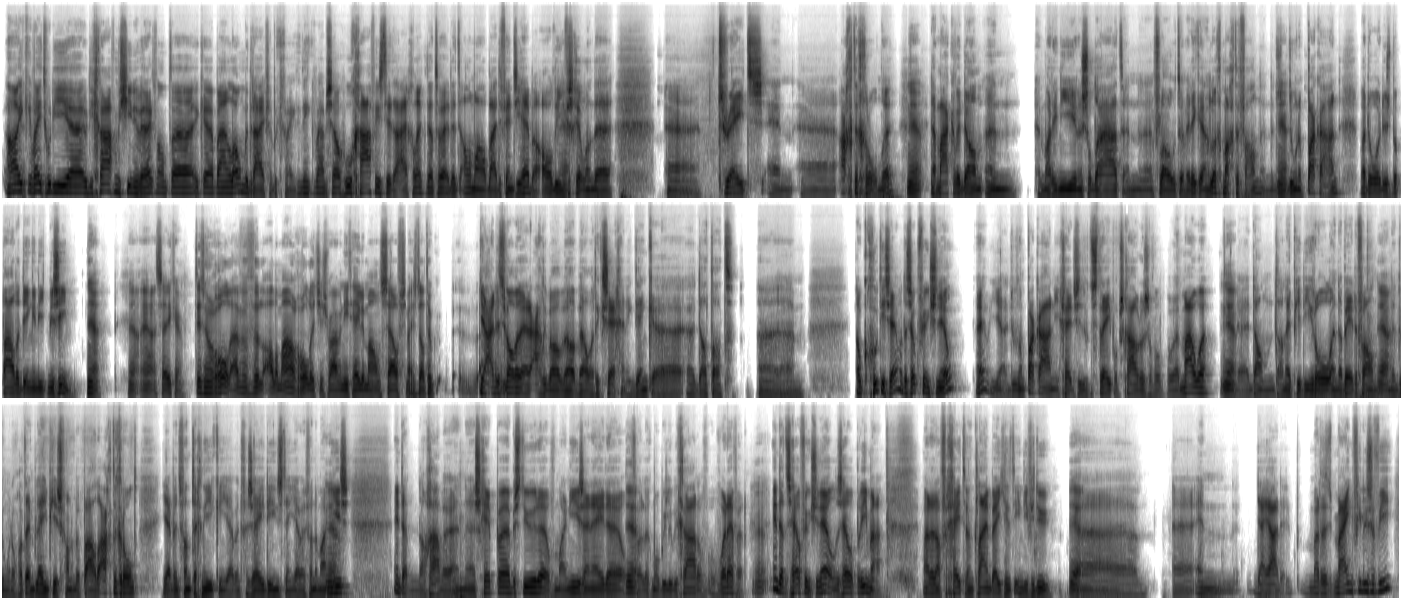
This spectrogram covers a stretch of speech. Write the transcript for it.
Oh, ik weet hoe die, die graafmachine werkt, want ik, bij een loonbedrijf heb ik gewerkt. Ik denk bij mezelf, hoe gaaf is dit eigenlijk? Dat we dit allemaal bij Defensie hebben. Al die ja. verschillende trades en achtergronden. Ja. Daar maken we dan een, een marinier, een soldaat, een, een vloot, een, weet ik, een luchtmacht ervan. En dus ja. doen een pak aan, waardoor we dus bepaalde dingen niet meer zien. Ja. Ja, ja, zeker. Het is een rol. Hè? We vullen allemaal rolletjes waar we niet helemaal onszelf zijn. Is dat ook... Uh, ja, dat is wel eigenlijk wel, wel, wel wat ik zeg. En ik denk uh, dat dat ook goed is, hè? want dat is ook functioneel. Hè? Je doet een pak aan, je, doet een streep op schouders of op eh, mouwen. Ja. Eh, dan, dan heb je die rol en dan ben je ervan. Ja. En dan doen we nog wat embleempjes van een bepaalde achtergrond. Jij bent van techniek en jij bent van zeedienst en jij bent van de mariniers. En dan, dan gaan we een eh, schip besturen of marinierseenheden of luchtmobiele brigade of, of whatever. En dat is heel functioneel, dat is heel prima. Maar dan vergeten we een klein beetje het individu. Ja. En ja, ja, maar dat is mijn filosofie.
